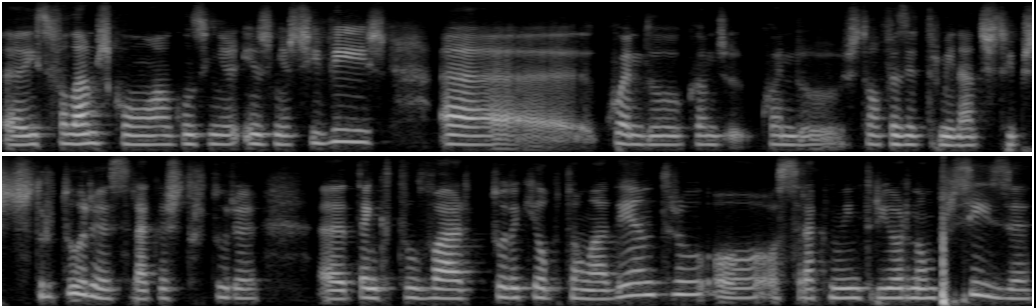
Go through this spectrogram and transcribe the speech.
Uh, e se falarmos com alguns engenheiros civis, quando, quando, quando, estão a fazer determinados tipos de estrutura, será que a estrutura tem que te levar todo aquele betão lá dentro ou, ou será que no interior não precisa?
